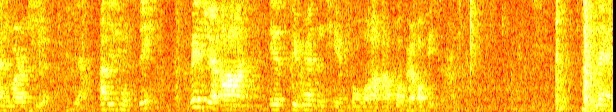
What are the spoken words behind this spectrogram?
and volunteer. Yeah. As you can see, village uh, is representative for uh, program officer. Then,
